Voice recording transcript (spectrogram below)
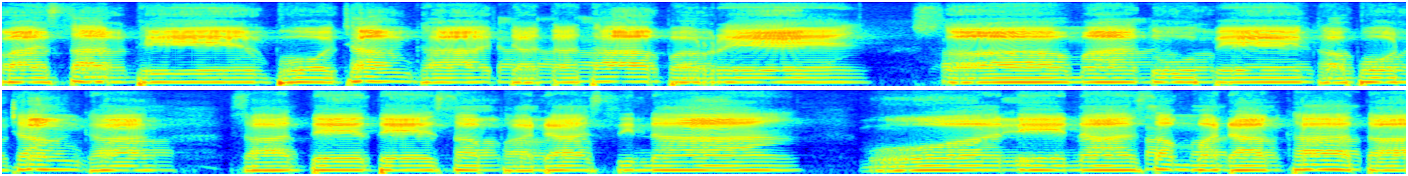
ปัสสัทธิโพชังคาจตถาปเร สามาตุเปขโพชังคา สาเตเตสัพพดัสสินามัวนีนาสัมมดาคาตา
